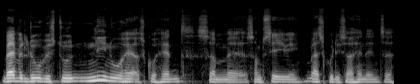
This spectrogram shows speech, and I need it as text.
Hvad vil du, hvis du lige nu her skulle hente som, øh, som CV? Hvad skulle de så hente ind til?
